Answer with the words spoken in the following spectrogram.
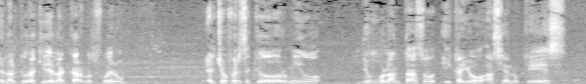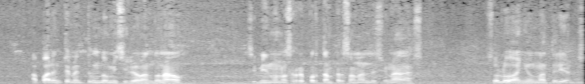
y a la altura aquí de la Carlos Fuero. El chofer se quedó dormido, dio un volantazo y cayó hacia lo que es aparentemente un domicilio abandonado. Asimismo no se reportan personas lesionadas, solo daños materiales.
